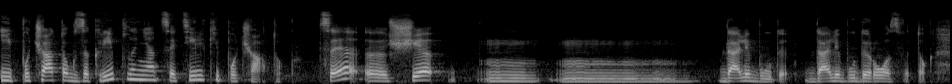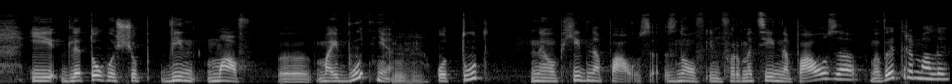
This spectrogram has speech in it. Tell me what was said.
і початок закріплення це тільки початок. Це е, ще м, м, далі буде, далі буде розвиток. І для того, щоб він мав е, майбутнє, отут необхідна пауза. Знов інформаційна пауза. Ми витримали,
